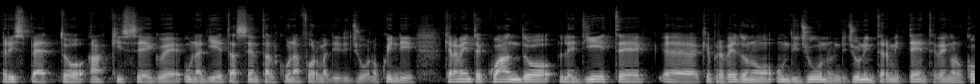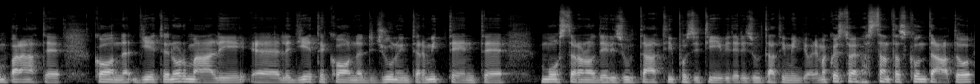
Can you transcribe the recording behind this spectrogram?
rispetto a chi segue una dieta senza alcuna forma di digiuno. Quindi chiaramente quando le diete eh, eh, che prevedono un digiuno, un digiuno intermittente, vengono comparate con diete normali, eh, le diete con digiuno intermittente mostrano dei risultati positivi, dei risultati migliori. Ma questo è abbastanza scontato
